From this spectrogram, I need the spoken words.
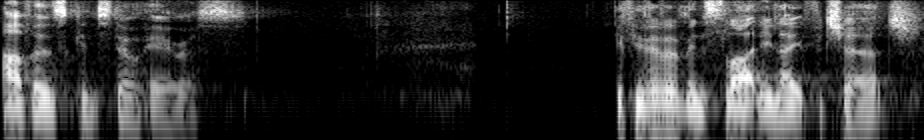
others can still hear us if you've ever been slightly late for church,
